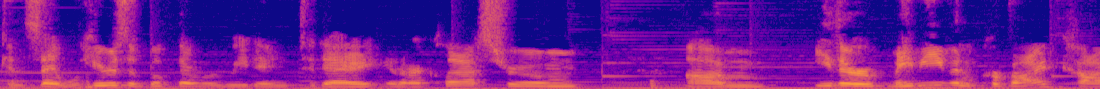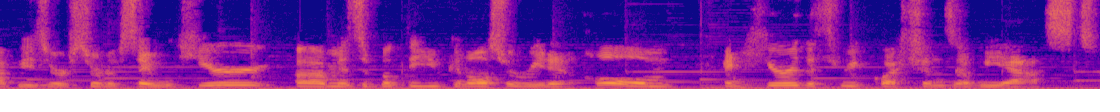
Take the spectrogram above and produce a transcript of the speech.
can say, well, here's a book that we're reading today in our classroom um, either maybe even provide copies or sort of say, well, here um, is a book that you can also read at home, and here are the three questions that we asked.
